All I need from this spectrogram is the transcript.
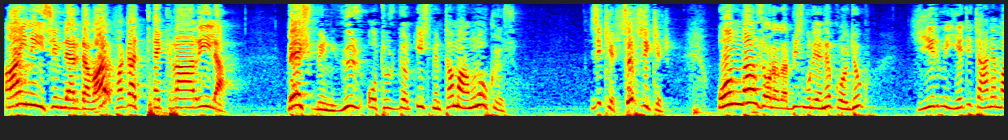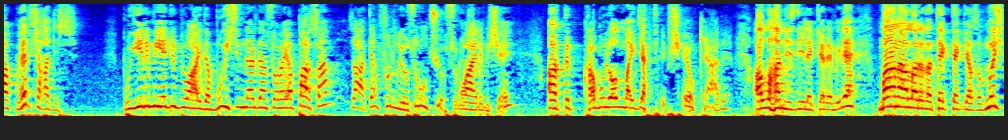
Aynı isimlerde var fakat tekrarıyla 5134 ismin tamamını okuyorsun. Zikir, sırf zikir. Ondan sonra da biz buraya ne koyduk? 27 tane makbul, hepsi hadis. Bu 27 duayı da bu isimlerden sonra yaparsan zaten fırlıyorsun, uçuyorsun. O ayrı bir şey. Artık kabul olmayacak diye bir şey yok yani. Allah'ın izniyle, keremiyle. Manaları da tek tek yazılmış.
